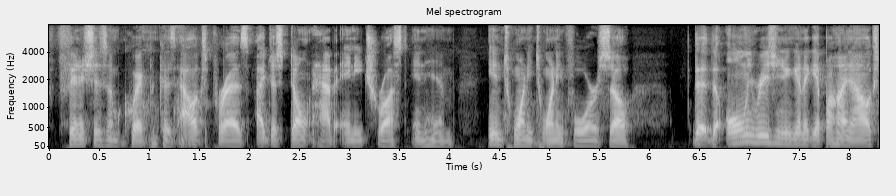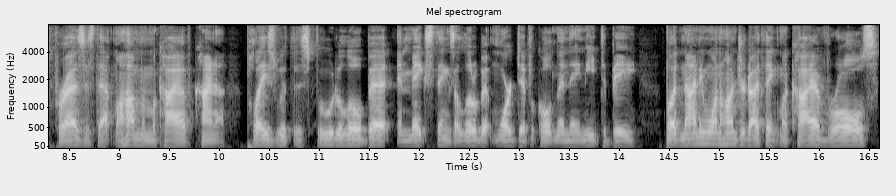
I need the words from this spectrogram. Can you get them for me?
finishes him quick because Alex Perez, I just don't have any trust in him in 2024. So the the only reason you're going to get behind Alex Perez is that Muhammad Mokaev kind of plays with his food a little bit and makes things a little bit more difficult than they need to be. But 9100, I think Mokaev rolls.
